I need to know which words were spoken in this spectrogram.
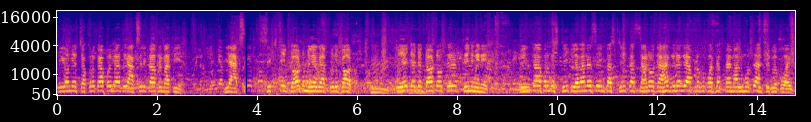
किरण ये चक्र का ऊपर में आती है एक्सिल का ऊपर में आती है। ये एक्सिल सिक्सटी डॉट मिलेंगे आपको जो डॉट तो ये क्या डॉट होते हैं, तीन मिनट। तो इनका ऊपर में स्टिक लगाने से इनका स्टिक का शैडो जहाँ गिरेंगे आप लोग को परफेक्ट टाइम मालूम होता है एंटी क्लॉकवाइज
